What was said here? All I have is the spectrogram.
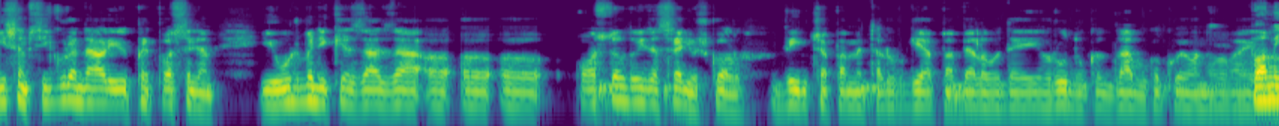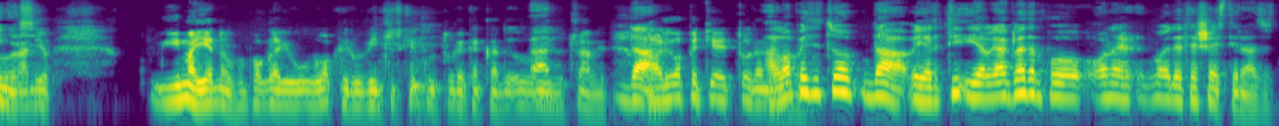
nisam siguran, ali pretpostavljam i učbenike za, za o, o, o, osnovnu i za srednju školu. Vinča, pa metalurgija, pa belovode i rudu kod glavu kako je on ovaj, Pominje radio. Se. Ima jedno po poglavlju u okviru vinčarske kulture kad, kad izučavaju. Da. Ali opet je to da Ali opet je to, da, jer, ti, jer ja gledam po one, moje dete šesti razred.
